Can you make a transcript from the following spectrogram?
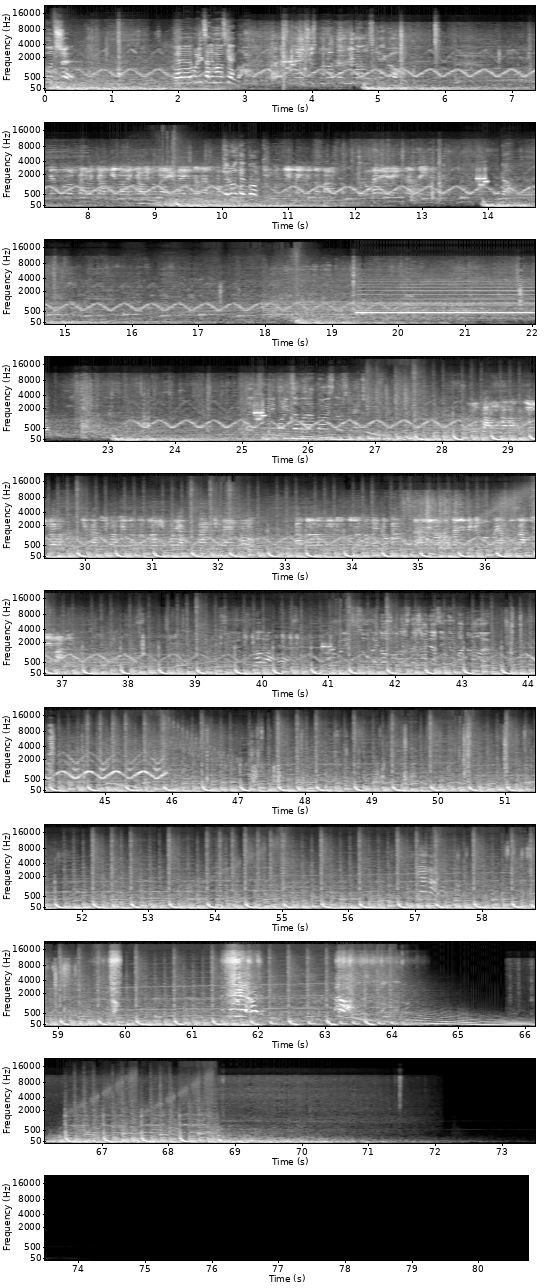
BMW 3. E, ulica Limanskiego. Skręcił z powrotem w Limanowskiego. Kierunek Borki. Numery rejestracyjne. W tej chwili w ulicę Maratońską skręcił. Ulica Limanowskiego, nie zatrzymał się do kontroli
